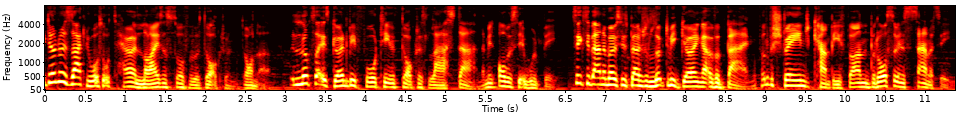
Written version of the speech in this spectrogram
We don't know exactly what sort of terror lies in store for the Doctor and Donna, it looks like it's going to be 14th Doctor's last stand. I mean, obviously it would be. 60th anniversary specials look to be going out with a bang, full of strange, campy fun, but also insanity.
